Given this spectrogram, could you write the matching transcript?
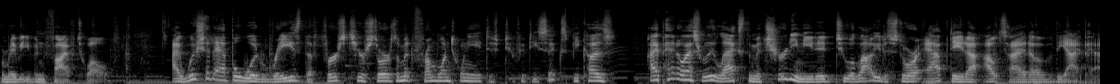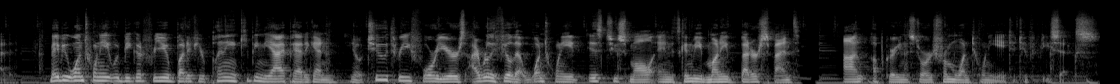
or maybe even 512. I wish that Apple would raise the first tier storage limit from 128 to 256 because iPadOS really lacks the maturity needed to allow you to store app data outside of the iPad. Maybe 128 would be good for you, but if you're planning on keeping the iPad again, you know, two, three, four years, I really feel that 128 is too small and it's gonna be money better spent on upgrading the storage from 128 to 256.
